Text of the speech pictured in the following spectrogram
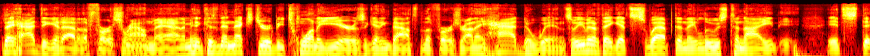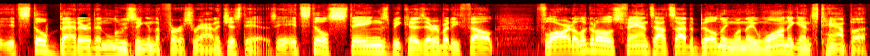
They had to get out of the first round, man. I mean, because the next year would be 20 years of getting bounced in the first round. They had to win. So even if they get swept and they lose tonight, it's it's still better than losing in the first round. It just is. It still stings because everybody felt Florida. Look at all those fans outside the building when they won against Tampa.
